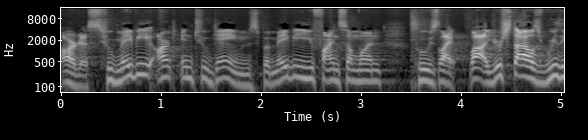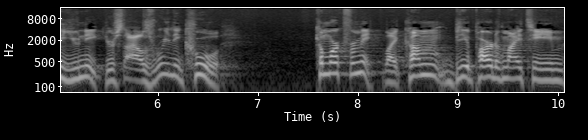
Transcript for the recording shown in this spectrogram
artists who maybe aren't into games, but maybe you find someone who's like, wow, your style's really unique, your style's really cool. Come work for me. Like, come be a part of my team,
